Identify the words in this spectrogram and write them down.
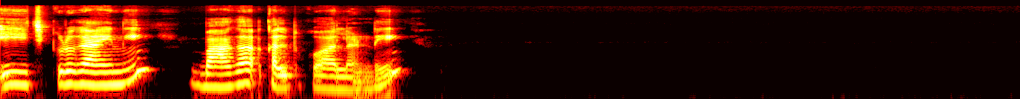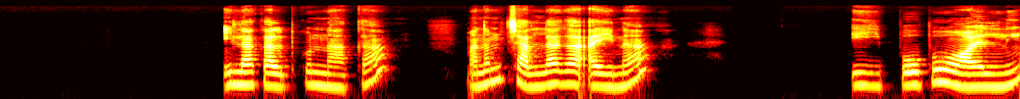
ఈ చిక్కుడుగాయని బాగా కలుపుకోవాలండి. ఇలా కలుపుకున్నాక మనం చల్లగా అయిన ఈ పోపు ఆయిల్ని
